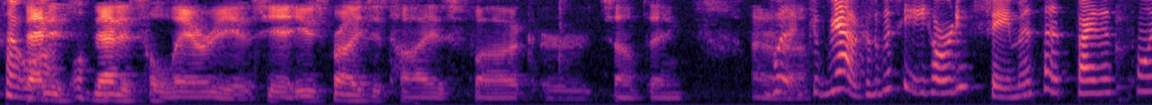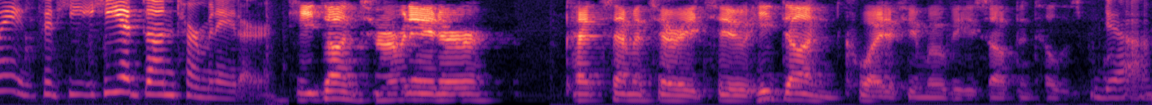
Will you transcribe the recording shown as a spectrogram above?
so that is, that is hilarious. Yeah, he was probably just high as fuck or something. But, yeah, because was he already famous at by this point? Did he he had done Terminator? He done Terminator, Pet Sematary Two. He done quite a few movies up until this point. Yeah,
